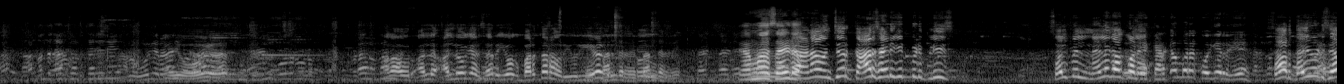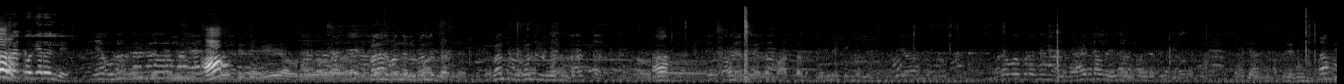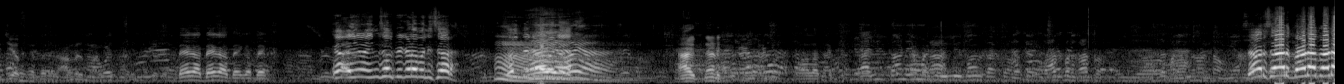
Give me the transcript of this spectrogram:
ಅಲ್ಲ ಅವ್ರು ಅಲ್ಲಿ ಅಲ್ಲಿ ಹೋಗ್ಯಾರ ಸರ್ ಇವಾಗ ಬರ್ತಾರ ಅವ್ರು ಇವ್ರು ಹೇಳಿ ಅಮ್ಮ ಸೈಡ್ ಅಣ್ಣ ಒಂಚೂರು ಕಾರ್ ಸೈಡ್ಗೆ ಇಟ್ಬಿಡಿ ಪ್ಲೀಸ್ ಸ್ವಲ್ಪ ಇಲ್ಲಿ ನೆಲಗೆ ಹಾಕೊಳ್ಳಿ ಕರ್ಕೊಂಬರಕ್ ಹೋಗ್ಯಾರ್ರಿ. ಸರ್ ದಯವಿಟ್ಟು ಸರ್? ಬೇಗ ಬೇಗ ಬೇಗ ಬೇಗ. ಇನ್ನು ಸ್ವಲ್ಪ ಈ ಕಡೆ ಬನ್ನಿ ಸರ್. ಸ್ವಲ್ಪ ಈ ಕಡೆ ಬನ್ನಿ. ಆಯ್ತು ನಡಿ. ಸರ್ ಸರ್ ಬೇಡ ಬೇಡ.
